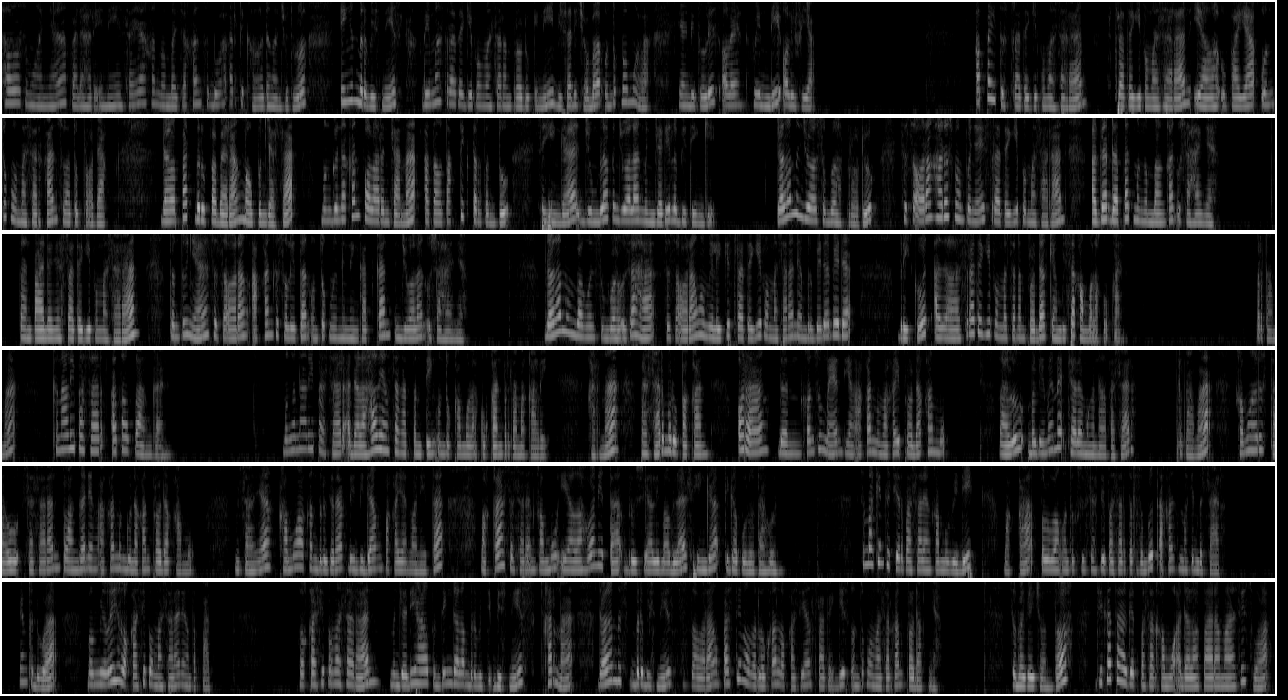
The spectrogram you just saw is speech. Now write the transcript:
Halo semuanya, pada hari ini saya akan membacakan sebuah artikel dengan judul Ingin berbisnis, 5 strategi pemasaran produk ini bisa dicoba untuk memula yang ditulis oleh Windy Olivia. Apa itu strategi pemasaran? Strategi pemasaran ialah upaya untuk memasarkan suatu produk. Dapat berupa barang maupun jasa, menggunakan pola rencana atau taktik tertentu sehingga jumlah penjualan menjadi lebih tinggi. Dalam menjual sebuah produk, seseorang harus mempunyai strategi pemasaran agar dapat mengembangkan usahanya. Tanpa adanya strategi pemasaran, tentunya seseorang akan kesulitan untuk meningkatkan penjualan usahanya. Dalam membangun sebuah usaha, seseorang memiliki strategi pemasaran yang berbeda-beda. Berikut adalah strategi pemasaran produk yang bisa kamu lakukan. Pertama, kenali pasar atau pelanggan. Mengenali pasar adalah hal yang sangat penting untuk kamu lakukan pertama kali, karena pasar merupakan orang dan konsumen yang akan memakai produk kamu. Lalu, bagaimana cara mengenal pasar? Pertama, kamu harus tahu sasaran pelanggan yang akan menggunakan produk kamu. Misalnya, kamu akan bergerak di bidang pakaian wanita, maka sasaran kamu ialah wanita berusia 15 hingga 30 tahun. Semakin kecil pasar yang kamu bidik, maka peluang untuk sukses di pasar tersebut akan semakin besar. Yang kedua, memilih lokasi pemasaran yang tepat. Lokasi pemasaran menjadi hal penting dalam berbisnis karena dalam berbisnis seseorang pasti memerlukan lokasi yang strategis untuk memasarkan produknya. Sebagai contoh, jika target pasar kamu adalah para mahasiswa,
